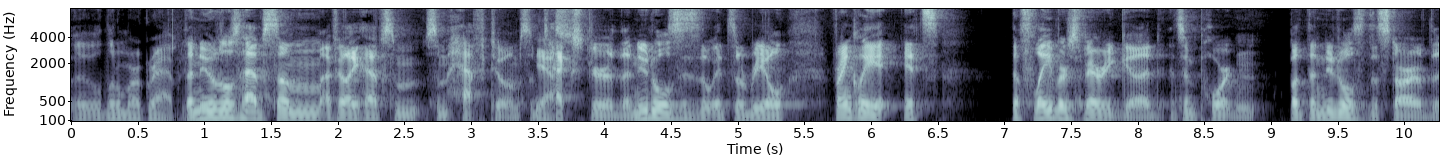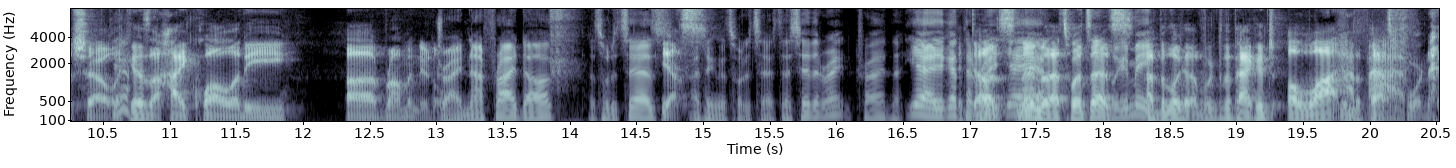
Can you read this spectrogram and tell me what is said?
a little more gravity. The noodles have some. I feel like have some some heft to them, some Yes. texture. The noodles is the it's the real. Frankly, it's the flavor's very good. It's important, but the noodles the star of the show. Like Yeah. it has a high quality uh, ramen noodle. Dried, not fried, dog. That's what it says. Yes. I think that's what it says. Did I say that right? Dried, not. Yeah, you got It that does. right. no, Yeah, no, that's what it says. Look at me. I've been looking. I've looked at the package a lot in the past four days.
